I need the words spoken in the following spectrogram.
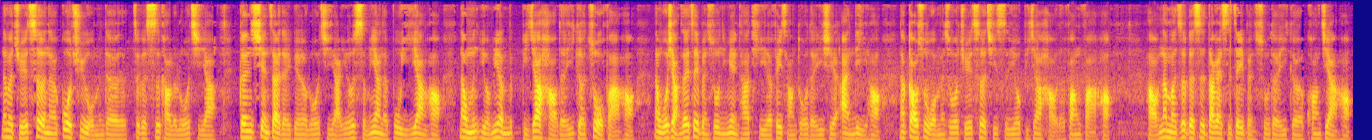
那么决策呢，过去我们的这个思考的逻辑啊。跟现在的一个逻辑啊，有什么样的不一样哈？那我们有没有比较好的一个做法哈？那我想在这本书里面，他提了非常多的一些案例哈，那告诉我们说决策其实有比较好的方法哈。好，那么这个是大概是这一本书的一个框架哈。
